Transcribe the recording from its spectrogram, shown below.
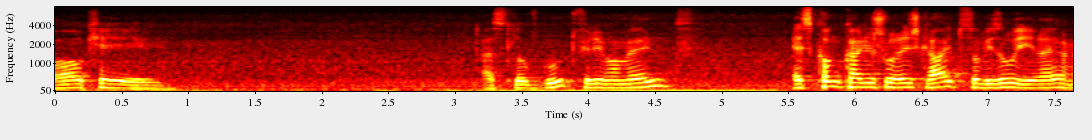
Okay. Das läuft gut für den Moment. Es kommt keine Schwierigkeit, sowieso ihre.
